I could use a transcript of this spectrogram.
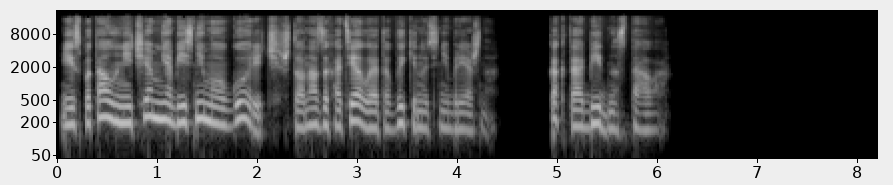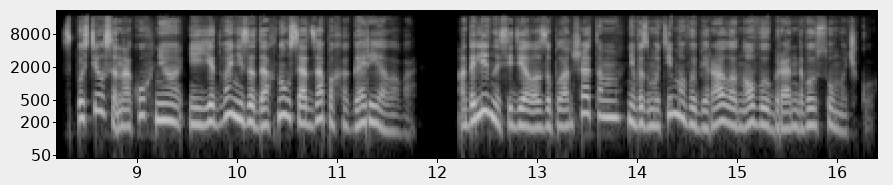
и испытал ничем не объяснимую горечь, что она захотела это выкинуть небрежно. Как-то обидно стало. Спустился на кухню и едва не задохнулся от запаха горелого. Аделина сидела за планшетом, невозмутимо выбирала новую брендовую сумочку.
